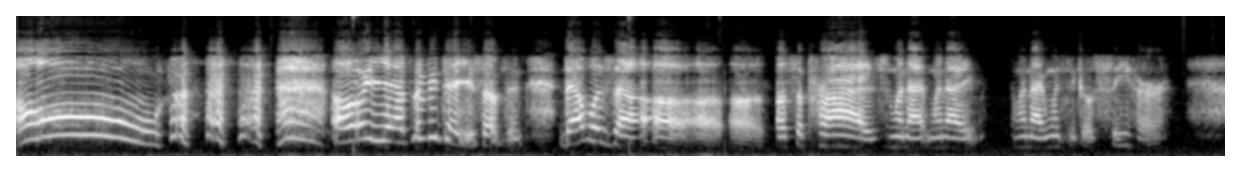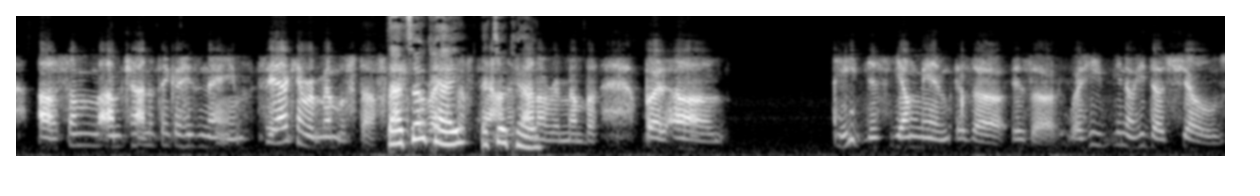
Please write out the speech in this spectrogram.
Oh, oh yes. Let me tell you something. That was a, a, a, a, a surprise when I when I when I went to go see her. Uh, some I'm trying to think of his name. See, I can remember stuff. That's I can write okay. stuff It's okay. I don't remember, but um, he this young man is a is a well he you know he does shows,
